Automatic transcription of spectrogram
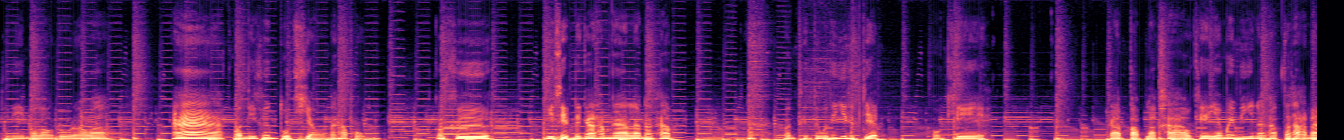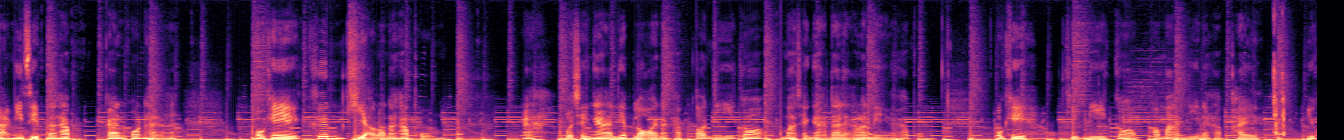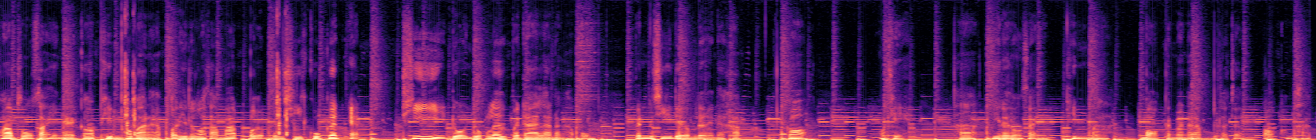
ทีนี้มาลองดูนะครับว่าอ่าวันนี้ขึ้นตัวเขียวนะครับผมก็คือมีสิทธิ์ในการทำงานแล้วนะครับ วันถึงถึงวันที่ 27 โอเค การปรับราคา โอเค ยังไม่มีนะครับ สถานะมีสิทธิ์นะครับ การค้นหา โอเค ขึ้นเขียวแล้วนะครับผม อะเปิดใช้งานเรียบร้อยนะครับ ตอนนี้ก็สามารถใช้งานได้แล้วนั่นเองนะครับผม โอเค คลิปนี้ก็ประมาณนี้นะครับ ใครมีความสงสัยยังไงก็พิมพ์เข้ามานะครับ ตอนนี้เราก็สามารถเปิดบัญชี Google Ad ที่โดนยกเลิกไปได้แล้วนะครับผม เป็นบัญชีเดิมเลยนะครับ ก็โอเค ถ้ามีอะไรสงสัยพิมพ์มา บอกกันมานะครับเดี๋ยวเราจะตอบคำถาม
